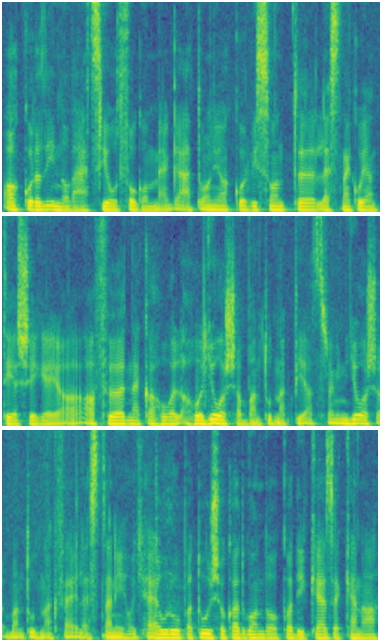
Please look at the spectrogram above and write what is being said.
akkor az innovációt fogom meggátolni, akkor viszont lesznek olyan térségei a, a Földnek, ahol, ahol gyorsabban tudnak piacra vinni, gyorsabban tudnak fejleszteni, hogyha Európa túl sokat gondolkodik ezeken a,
